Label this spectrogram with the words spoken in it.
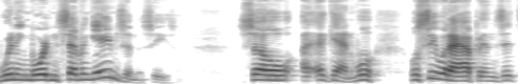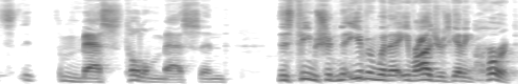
winning more than seven games in the season. So again, we'll we'll see what happens. It's it's a mess, total mess, and this team should even with Rodgers getting hurt,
